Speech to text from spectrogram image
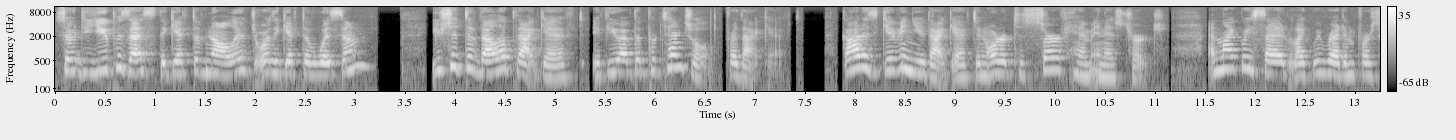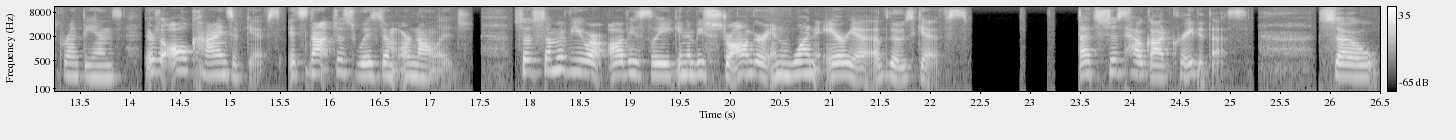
So, do you possess the gift of knowledge or the gift of wisdom? You should develop that gift if you have the potential for that gift. God has given you that gift in order to serve Him in His church. And like we said, like we read in 1 Corinthians, there's all kinds of gifts. It's not just wisdom or knowledge. So some of you are obviously going to be stronger in one area of those gifts. That's just how God created us. So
